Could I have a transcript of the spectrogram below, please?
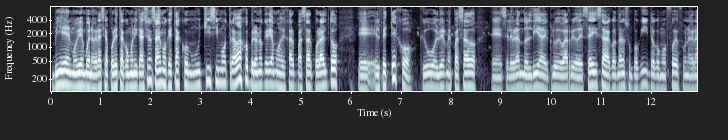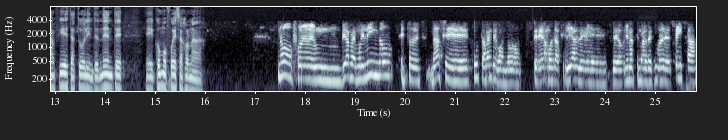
Bien, muy bien. Bueno, gracias por esta comunicación. Sabemos que estás con muchísimo trabajo, pero no queríamos dejar pasar por alto eh, el festejo que hubo el viernes pasado eh, celebrando el Día del Club de Barrio de Seiza. Contanos un poquito cómo fue, fue una gran fiesta, estuvo el intendente, eh, ¿cómo fue esa jornada? No, fue un viernes muy lindo. Esto nace justamente cuando creamos la filial de, la Unión Nacional de Clubes de Seiza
